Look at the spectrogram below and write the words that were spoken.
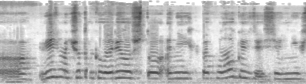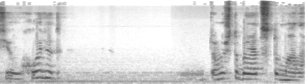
А, ведьма что-то говорила, что они их так много здесь, и они все уходят, потому что боятся тумана.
